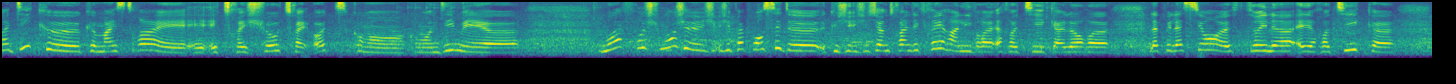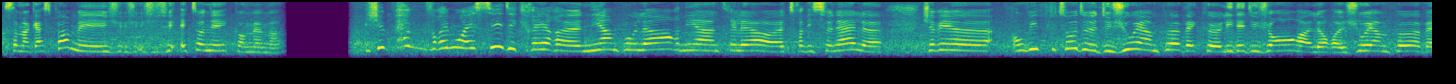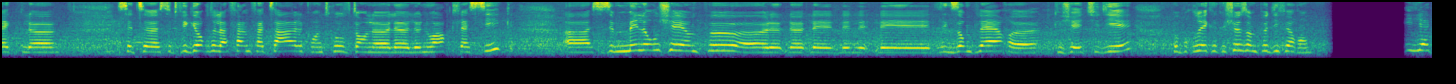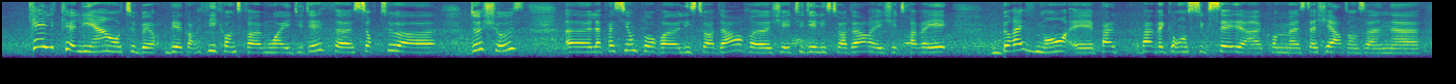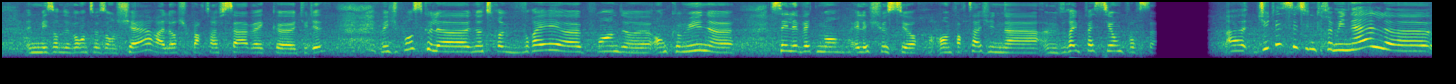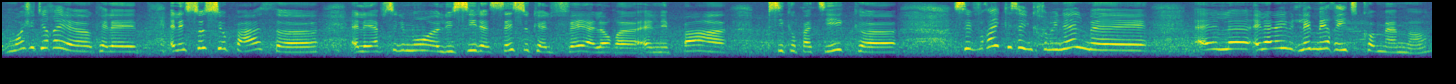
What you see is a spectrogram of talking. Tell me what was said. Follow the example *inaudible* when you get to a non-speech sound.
m'a dit que, que Maestra est, très chaud, très haute, comme on, dit, mais euh, moi, franchement, je n'ai pas pensé que je, suis en train d'écrire un livre érotique. Alors, euh, l'appellation euh, thriller érotique, ça ne m'agace pas, mais je, suis étonnée quand même. Je n'ai pas vraiment essayé d'écrire ni un polar, ni un thriller traditionnel. J'avais envie plutôt de, jouer un peu avec l'idée du genre, alors jouer un peu avec le, euh, cette, figure de la femme fatale qu'on trouve dans le, noir classique. Euh, c'est mélanger un peu euh, les, exemplaires que j'ai étudiés pour produire quelque chose un peu différent. Il y a quelques liens autobiographiques entre moi et Judith, euh, surtout euh, deux choses. Euh, la passion pour l'histoire d'art. j'ai étudié l'histoire d'art et j'ai travaillé brèvement et pas, avec grand succès comme stagiaire dans une maison de vente aux enchères. Alors je partage ça avec Judith. Mais je pense que notre vrai point en commun, c'est les vêtements et les chaussures. On partage une vraie passion pour ça. Euh, Judith, c'est une criminelle. Euh, moi, je dirais euh, qu'elle est, elle est sociopathe. elle est absolument lucide. Elle sait ce qu'elle fait. Alors, elle n'est pas psychopathique. c'est vrai que c'est une criminelle, mais elle, elle a les, mérites quand même. Hein.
